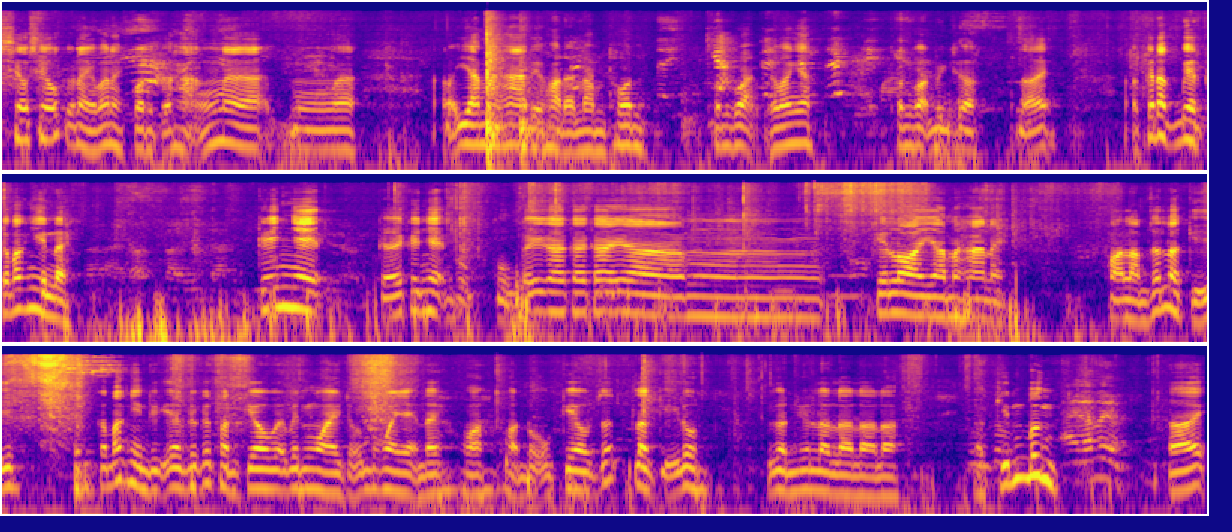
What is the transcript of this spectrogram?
xéo xéo kiểu này bác này. Còn cái hãng uh, uh, Yamaha thì họ đã làm thôn thôn gọn các bác nhá. Thôn gọn bình thường. Đấy. À, cái đặc biệt các bác nhìn này cái nhện cái cái nhện của, của cái cái cái cái, um, cái loài Yamaha này họ làm rất là kỹ. Các bác nhìn được em cho cái phần keo bên ngoài chỗ bên ngoài nhện đây họ, họ đổ keo rất là kỹ luôn. Gần như là là là là, là kín bưng. Đấy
